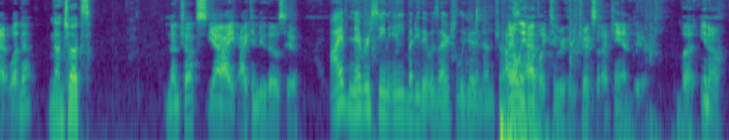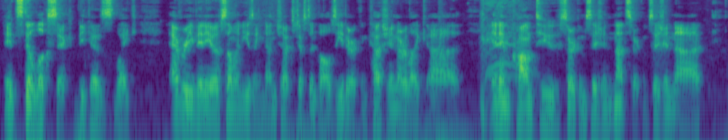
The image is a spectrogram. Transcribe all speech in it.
at what now? Nunchucks. Nunchucks? Yeah, I, I can do those too. I've never seen anybody that was actually good at nunchucks. I only have like two or three tricks that I can do, but you know, it still looks sick because like every video of someone using nunchucks just involves either a concussion or like uh, an impromptu circumcision. Not circumcision. Uh,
